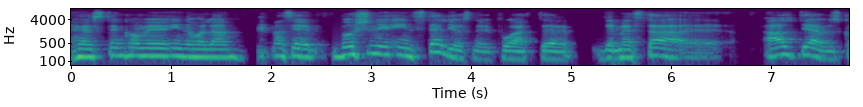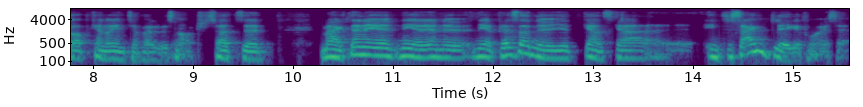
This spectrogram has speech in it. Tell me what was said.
hösten kommer ju innehålla... Man ser, börsen är inställd just nu på att eh, det mesta, allt djävulskap kan nog inträffa väldigt snart. Så att eh, marknaden är nere nu, nedpressad nu i ett ganska eh, intressant läge får man ju säga.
